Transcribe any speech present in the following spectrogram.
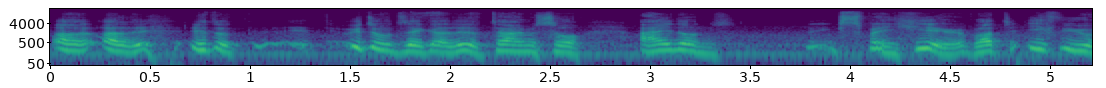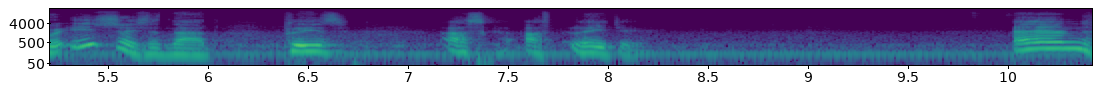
uh, a li- little, it will take a little time, so I don't explain here. But if you are interested in that, please ask later. And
